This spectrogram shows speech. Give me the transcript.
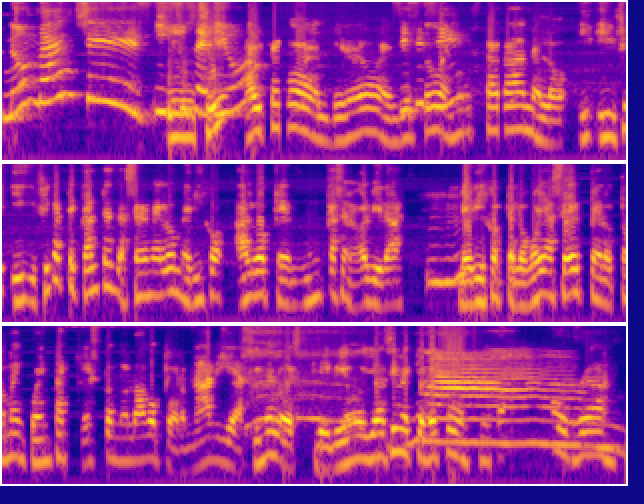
no manches. ¿Y, sucedió? ahí tengo el video en YouTube, en Instagram, y, y, fíjate que antes de hacérmelo me dijo algo que nunca se me va a olvidar. Me dijo, te lo voy a hacer, pero toma en cuenta que esto no lo hago por nadie. Así me lo escribió y así me quedé como...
